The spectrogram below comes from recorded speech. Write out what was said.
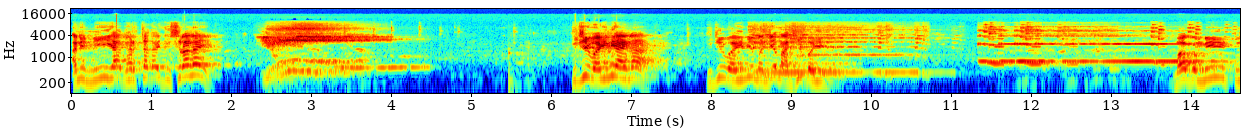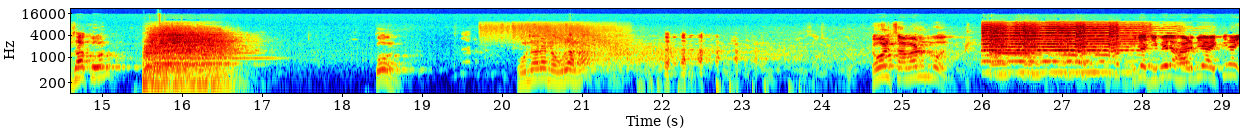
आणि मी ह्या घरचा काही दुसरा नाही. तुझी वहिनी आहे ना. तुझी वहिनी म्हणजे माझी बहीण. मग मी तुझा कोण? कोण? होणारा नवरा ना? ढोल सांभाळून बोल. जिभेला हाडबी आहे की नाही?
